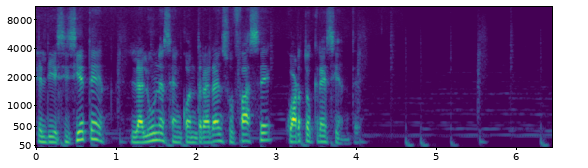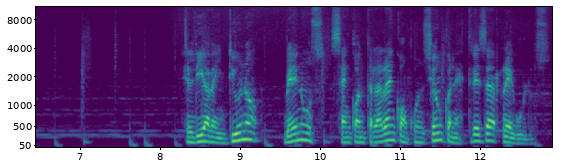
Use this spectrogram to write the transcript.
El 17, la Luna se encontrará en su fase cuarto creciente. El día 21, Venus se encontrará en conjunción con la estrella Regulus.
